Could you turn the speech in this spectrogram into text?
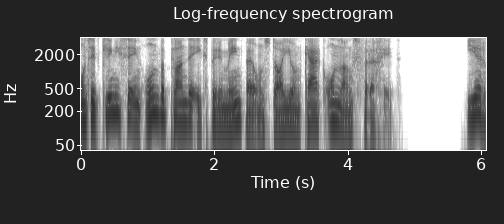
Ons het kliniese en onbeplande eksperiment by ons Daeon Kerk onlangs verrig het. Eer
